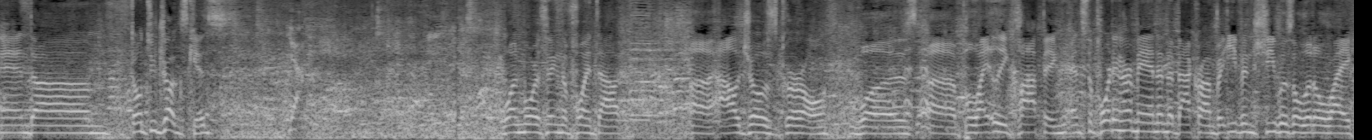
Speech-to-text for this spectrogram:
and um, don't do drugs, kids. Yeah. One more thing to point out uh, Aljo's girl was uh, politely clapping and supporting her man in the background, but even she was a little like,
